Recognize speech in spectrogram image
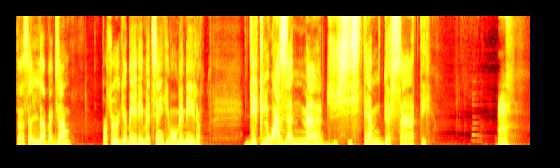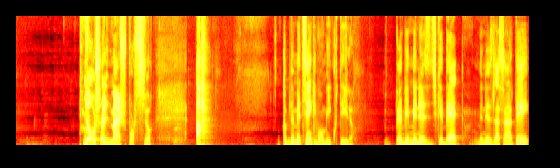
Ça, celle-là, par exemple, pas sûr qu'il y a bien des médecins qui vont m'aimer, là. Décloisonnement du système de santé. Hum. Non seulement je suis pour ça. Ah! Une couple de médecins qui vont m'écouter, là. Premier ministre du Québec, ministre de la Santé.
